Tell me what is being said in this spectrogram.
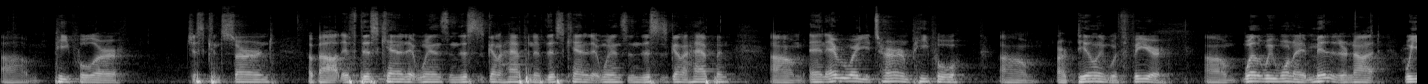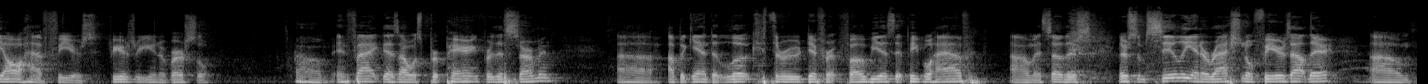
um, people are just concerned about if this candidate wins and this is going to happen, if this candidate wins and this is going to happen. Um, and everywhere you turn, people um, are dealing with fear. Um, whether we want to admit it or not, we all have fears. Fears are universal. Um, in fact, as I was preparing for this sermon, uh, I began to look through different phobias that people have. Um, and so there's, there's some silly and irrational fears out there. Um,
